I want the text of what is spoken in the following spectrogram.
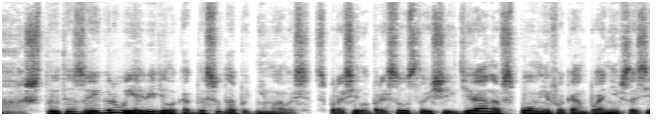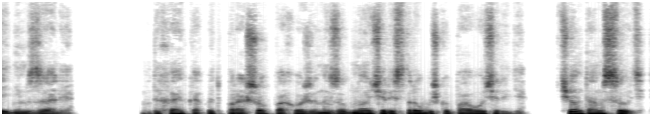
«А что это за игру я видела, когда сюда поднималась?» — спросила присутствующих Диана, вспомнив о компании в соседнем зале. Вдыхает какой-то порошок, похожий на зубной, через трубочку по очереди. В чем там суть?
